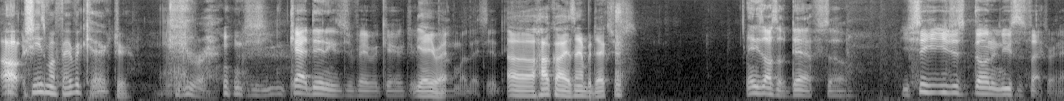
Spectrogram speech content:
Oh, she's my favorite character. You're right. Kat Dennings is your favorite character. Yeah, you're right. About that shit, Uh, Hawkeye is ambidextrous. and he's also deaf. So you see, you just throwing a useless fact right now.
